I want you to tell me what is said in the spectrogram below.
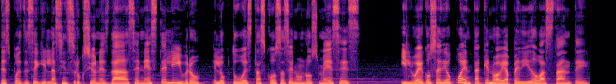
Después de seguir las instrucciones dadas en este libro, él obtuvo estas cosas en unos meses y luego se dio cuenta que no había pedido bastante.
